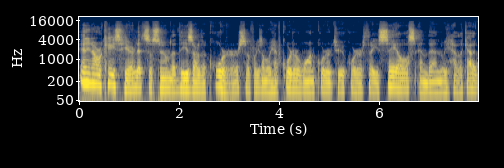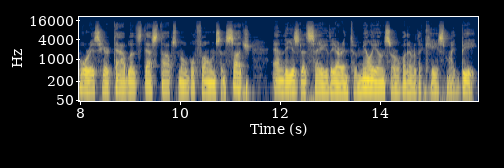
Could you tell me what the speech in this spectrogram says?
And in our case here, let's assume that these are the quarters. So for example, we have quarter one, quarter two, quarter three sales, and then we have the categories here, tablets, desktops, mobile phones, and such. And these, let's say they are into millions or whatever the case might be.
